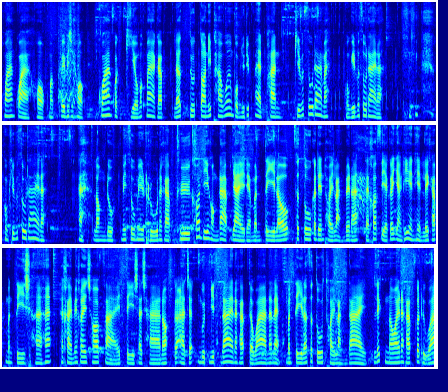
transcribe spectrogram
กว้างกว่าหอกมาไม่ใช่หอก กว้างกว่าเขียวมากๆครับ แล้วดูตอนนี้ power ผมอยู่ที่ 8,000 คิดว่าสู้ได้ไหมผมคิดว่าสู้ได้นะ ผมคิดว่าสู้ได้นะ อะลองดูไม่สู้ไม่รู้นะครับ คือข้อดีของดาบใหญ่เนี่ยมันตีแล้วศัตรูกระเด็นถอยหลังด้วยนะ แต่ข้อเสียก็อย่างที่เห็นเห็นเลยครับ มันตีช้า ถ้าใครไม่ค่อยชอบสายตีช้าๆเนาะก็อาจจะหงุดหงิดได้นะครับ แต่ว่านั่นแหละมันตีแล้วศัตรูถอยหลังได้ เล็กน้อยนะครับ ก็ถือว่า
